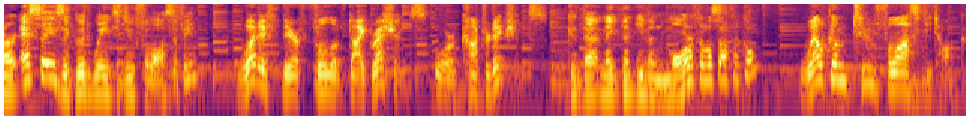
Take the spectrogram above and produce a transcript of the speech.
Are essays a good way to do philosophy? What if they're full of digressions or contradictions? Could that make them even more philosophical? Welcome to Philosophy Talk,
